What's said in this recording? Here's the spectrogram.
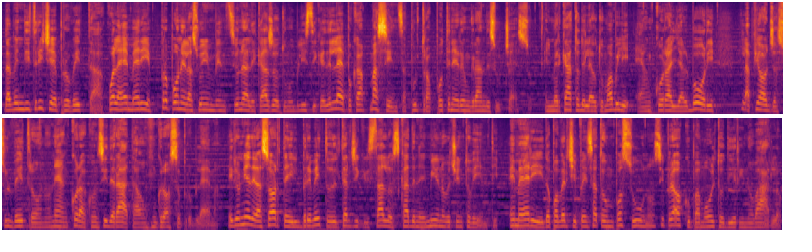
Da venditrice provetta qual è, Mary propone la sua invenzione alle case automobilistiche dell'epoca, ma senza purtroppo ottenere un grande successo. Il mercato delle automobili è ancora agli albori la pioggia sul vetro non è ancora considerata un grosso problema. Ironia della sorte, il brevetto del tergicristallo scade nel 1920 e Mary, dopo averci pensato un po' su, non si preoccupa molto di rinnovarlo,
